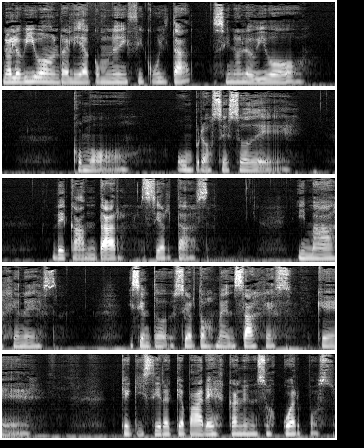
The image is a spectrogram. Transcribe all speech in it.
No lo vivo en realidad como una dificultad, sino lo vivo como un proceso de, de cantar ciertas imágenes, y ciertos mensajes que, que quisiera que aparezcan en esos cuerpos.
